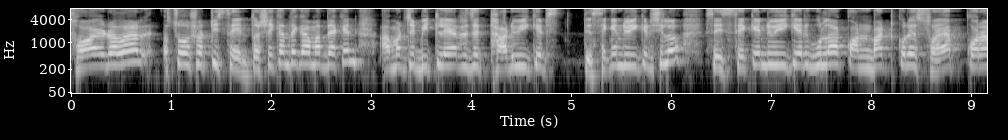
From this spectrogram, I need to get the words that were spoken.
ছয় ডলার চৌষট্টি সেন্ট তো সেখান থেকে আমার দেখেন, আমার যে বিটলেয়ারের যে থার্ড উইকেট সেকেন্ড উইকেট ছিল, সেই সেকেন্ড উইকেটগুলা কনভার্ট করে সোয়াপ করা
